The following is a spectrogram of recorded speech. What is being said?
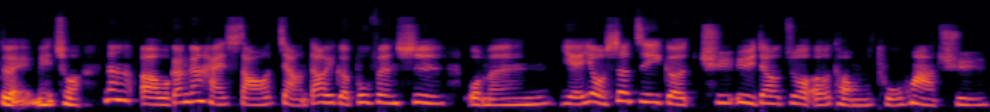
对，没错。那呃，我刚刚还少讲到一个部分，是我们也有设置一个区域叫做儿童图画区。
